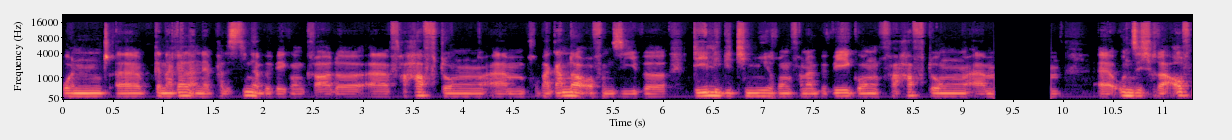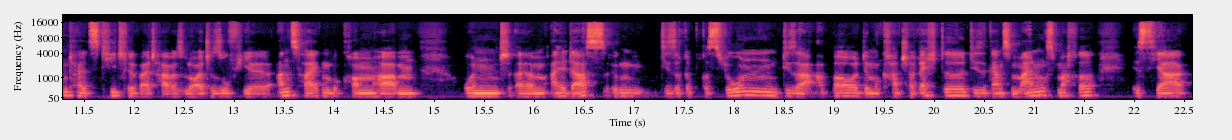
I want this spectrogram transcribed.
und äh, generell an der Palästina-Bewegung gerade äh, Verhaftung, ähm, Propagandaoffensive, Delegitimierung von einer Bewegung, Verhaftung, ähm, äh, unsichere Aufenthaltstitel, weil teilweise Leute so viel Anzeigen bekommen haben. Und ähm, all das, irgendwie diese Repressionen, dieser Abbau demokratischer Rechte, diese ganze Meinungsmache ist ja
